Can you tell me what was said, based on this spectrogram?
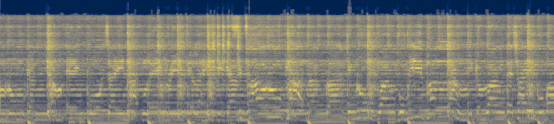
ำรุมกันยำเองพวกใจนักเลงรีเดียละหตุกันสิเท้ารู้พลาดหนักปราดยังรู้พลังผู้มีพลังมีกำลังแต่ใช้ผู้เบา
